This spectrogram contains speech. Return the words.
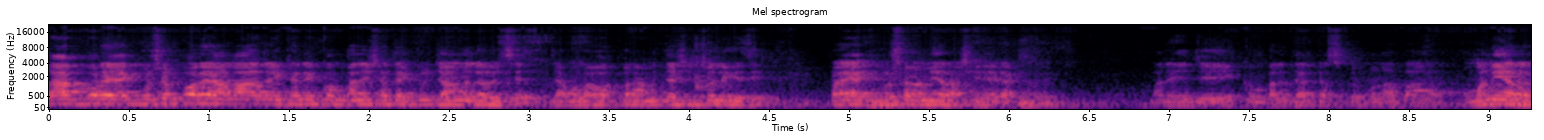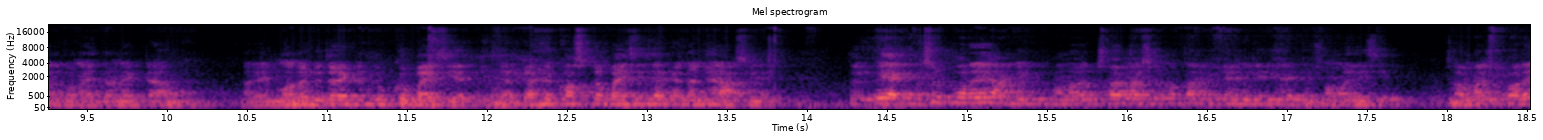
তারপরে এক বছর পরে আমার এখানে কোম্পানির সাথে একটু ঝামেলা হয়েছে। ঝামেলা হওয়ার পর আমি দেশে চলে গেছি। প্রায় এক বছর আমি আর আসিনি রাগ করে মানে যে কোম্পানিতে আর কাজ করব না বা ওমানে আর আসব না এই ধরনের একটা মানে মনের ভিতরে একটা দুঃখ পাইছি আর কি যার কারণে কষ্ট পাইছি যার কারণে আমি আর আসিনি তো এই এক বছর পরে আমি মনে হয় ছয় মাসের মতো আমি ফ্যামিলিকে একটু সময় দিয়েছি ছয় মাস পরে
